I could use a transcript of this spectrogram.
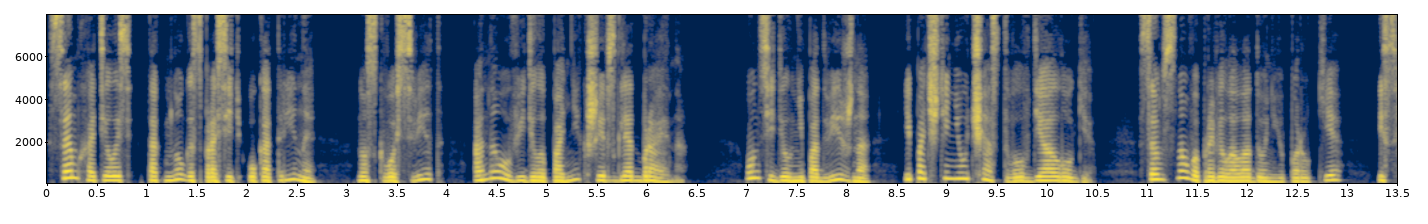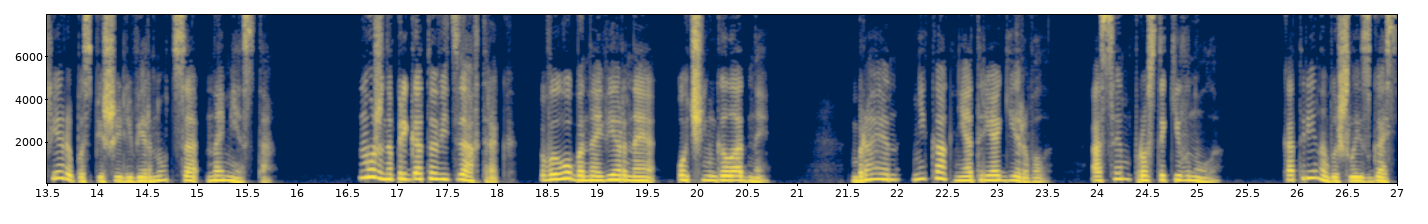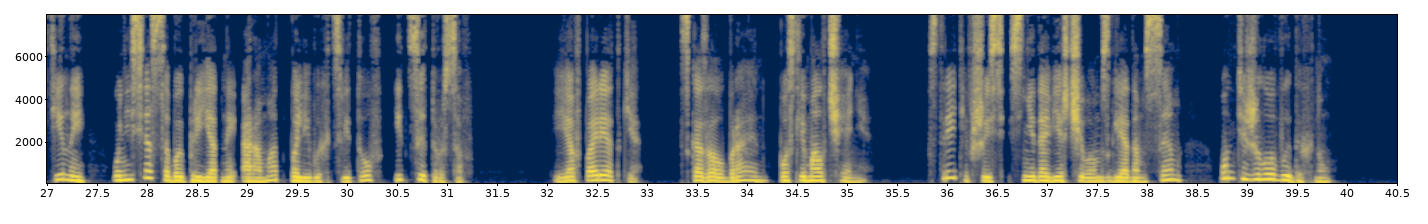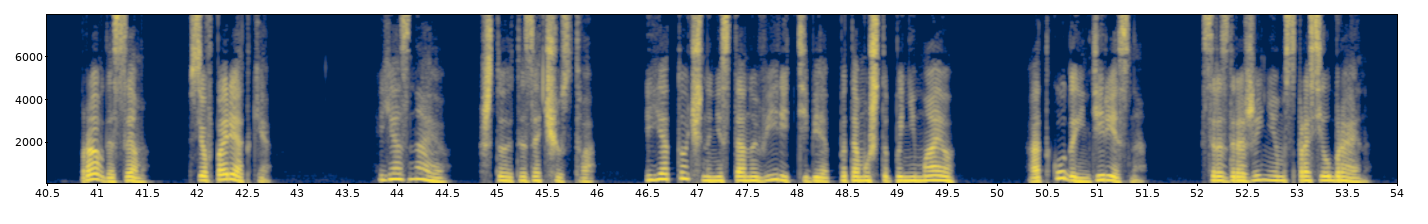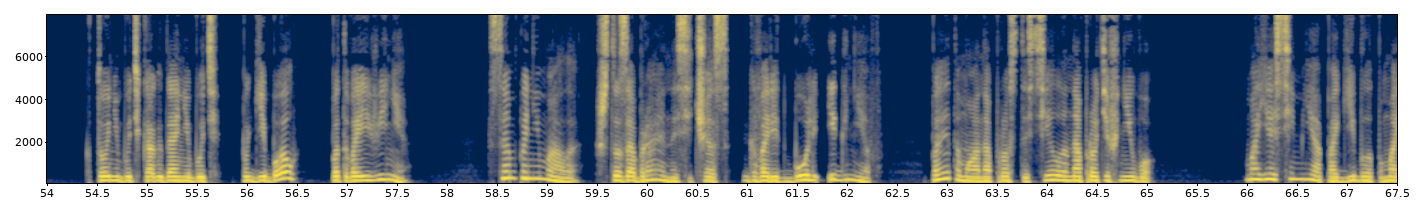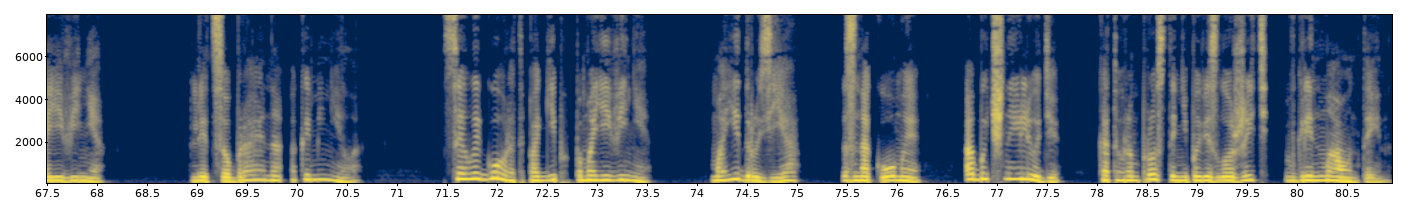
Сэм хотелось так много спросить у Катрины, но сквозь свет она увидела поникший взгляд Брайана. Он сидел неподвижно и почти не участвовал в диалоге. Сэм снова провела ладонью по руке, и сферы поспешили вернуться на место. «Нужно приготовить завтрак. Вы оба, наверное, очень голодны». Брайан никак не отреагировал, а Сэм просто кивнула. Катрина вышла из гостиной, унеся с собой приятный аромат полевых цветов и цитрусов. «Я в порядке», — сказал Брайан после молчания. Встретившись с недоверчивым взглядом Сэм, он тяжело выдохнул. «Правда, Сэм, все в порядке?» Я знаю, что это за чувство. И я точно не стану верить тебе, потому что понимаю... Откуда, интересно? С раздражением спросил Брайан. Кто-нибудь когда-нибудь погибал по твоей вине? Сэм понимала, что за Брайана сейчас говорит боль и гнев, поэтому она просто села напротив него. «Моя семья погибла по моей вине». Лицо Брайана окаменело. «Целый город погиб по моей вине мои друзья, знакомые, обычные люди, которым просто не повезло жить в Грин-Маунтейн.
